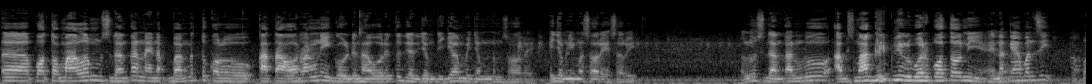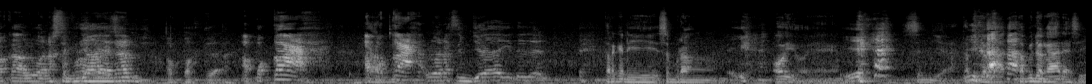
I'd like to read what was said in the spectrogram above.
eh, foto malam sedangkan enak banget tuh kalau kata orang nih golden hour itu dari jam 3 sampai jam 6 sore. Eh jam 5 sore, sorry. Lu sedangkan lu abis maghrib nih lu baru foto nih. Enaknya apa sih? Apakah lu anak senja ya kan? Apakah? Apakah? Apakah lu anak senja gitu kan? Ntar di seberang Iya. Oh iya, iya. Iya. senja. Tapi udah nggak- tapi udah nggak ada sih.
